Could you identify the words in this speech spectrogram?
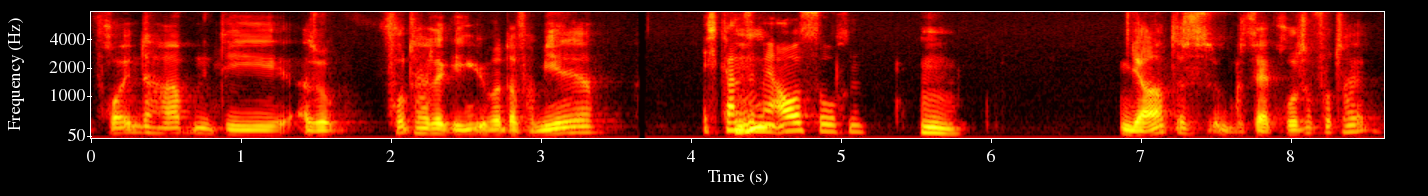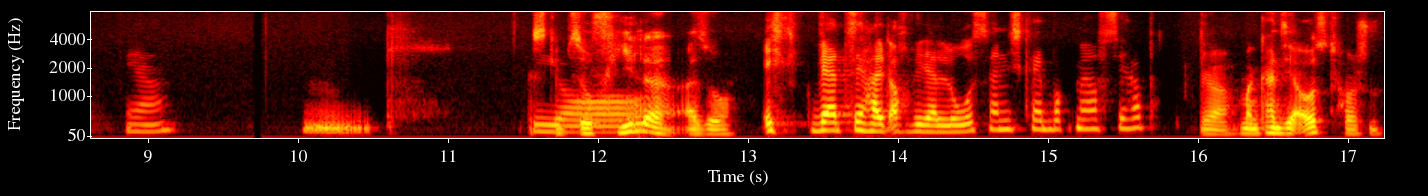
Freunde haben, die, also Vorteile gegenüber der Familie? Ich kann sie Hm? mir aussuchen. Hm. Ja, das ist ein sehr großer Vorteil. Ja. Es gibt Ja. so viele. Also Ich werde sie halt auch wieder los, wenn ich keinen Bock mehr auf sie habe. ja, man kann sie austauschen.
